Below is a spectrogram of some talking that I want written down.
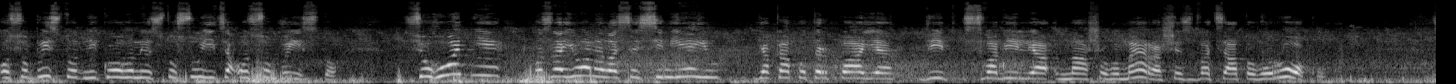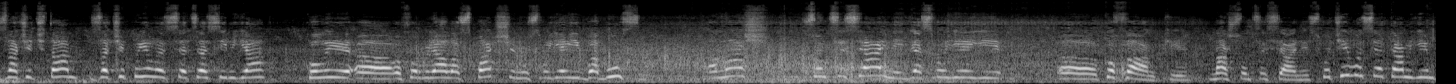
особисто нікого не стосується особисто. Сьогодні познайомилася з сім'єю, яка потерпає від свавілля нашого мера ще з 20-го року. Значить, там зачепилася ця сім'я, коли е, оформляла спадщину своєї бабусі. А наш сонцесяйний для своєї е, коханки, наш сонцесяйний, схотілося там їм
